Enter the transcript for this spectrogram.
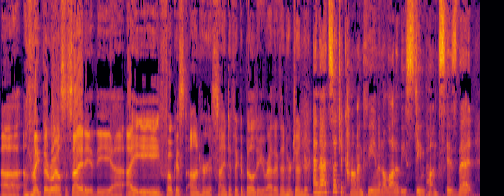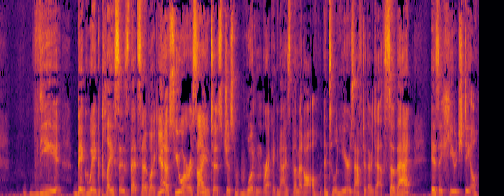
Uh, unlike the Royal Society, the uh, IEE focused on her scientific ability rather than her gender. And that's such a common theme in a lot of these steampunks is that the bigwig places that said like yes you are a scientist just wouldn't recognize them at all until years after their death. So that is a huge deal.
